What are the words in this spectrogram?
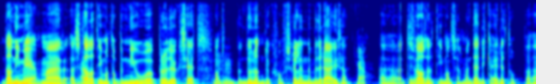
dan niet meer. Maar eh, stel Ja. dat iemand op een nieuw eh, product zit, want Mhm. we doen dat natuurlijk voor verschillende bedrijven. Ja. Eh, het is wel zo dat iemand zeg maar dedicated op eh,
